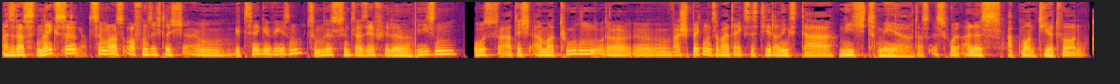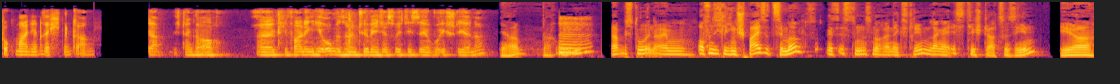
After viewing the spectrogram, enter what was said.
Also das nächste. Zimmer ist offensichtlich ähm, WC gewesen. Zumindest sind da sehr viele Fliesen, großartig Armaturen oder äh, Waschbecken und so weiter existiert allerdings da nicht mehr. Das ist wohl alles abmontiert worden. Guck mal in den rechten Gang. Ja, ich denke auch. Äh, hier- vor allen Dingen hier oben ist eine Tür, wenn ich das richtig sehe, wo ich stehe, ne? Ja, nach oben. Mhm. Da bist du in einem offensichtlichen Speisezimmer. Es ist zumindest noch ein extrem langer Esstisch da zu sehen, der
